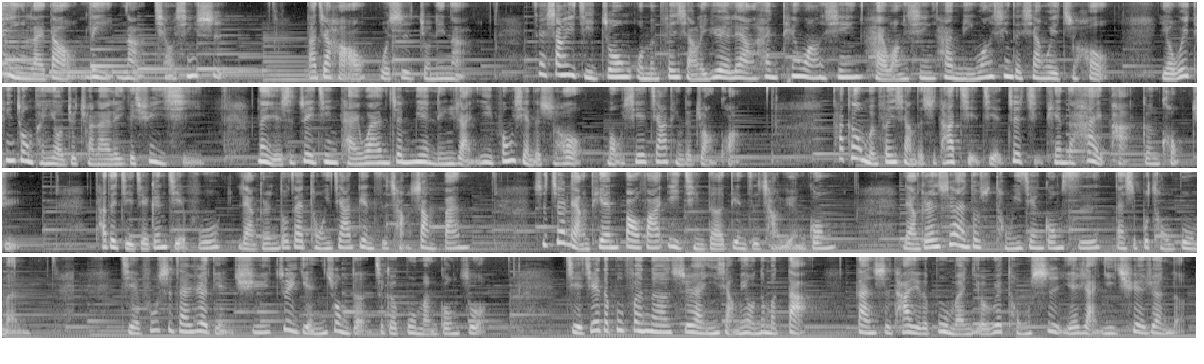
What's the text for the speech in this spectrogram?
欢迎来到丽娜乔心事。大家好，我是 Jonina。在上一集中，我们分享了月亮和天王星、海王星和冥王星的相位之后，有位听众朋友就传来了一个讯息，那也是最近台湾正面临染疫风险的时候，某些家庭的状况。他跟我们分享的是他姐姐这几天的害怕跟恐惧。他的姐姐跟姐夫两个人都在同一家电子厂上班。是这两天爆发疫情的电子厂员工，两个人虽然都是同一间公司，但是不同部门。姐夫是在热点区最严重的这个部门工作，姐姐的部分呢，虽然影响没有那么大，但是他的部门有一位同事也染疫确认了。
